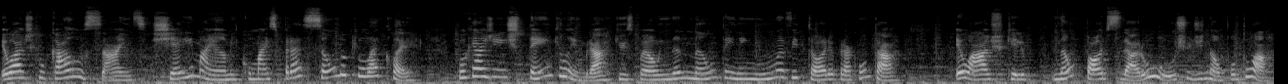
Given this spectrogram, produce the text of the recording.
eu acho que o Carlos Sainz chega em Miami com mais pressão do que o Leclerc, porque a gente tem que lembrar que o espanhol ainda não tem nenhuma vitória para contar. Eu acho que ele não pode se dar o luxo de não pontuar.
